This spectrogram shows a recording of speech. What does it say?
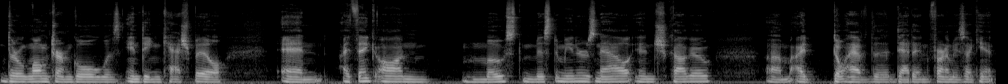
their long term goal was ending cash bail, and I think on most misdemeanors now in Chicago, um, I don't have the data in front of me, so I can't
